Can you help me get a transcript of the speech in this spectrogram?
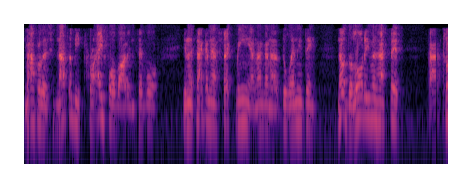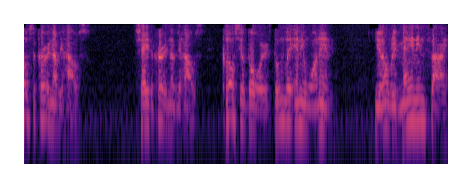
My brothers, not to be prideful about it and say, well, you know, it's not going to affect me. I'm not going to do anything. No, the Lord even has said, uh, close the curtain of your house. Shade the curtain of your house. Close your doors. Don't let anyone in. You know, remain inside.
